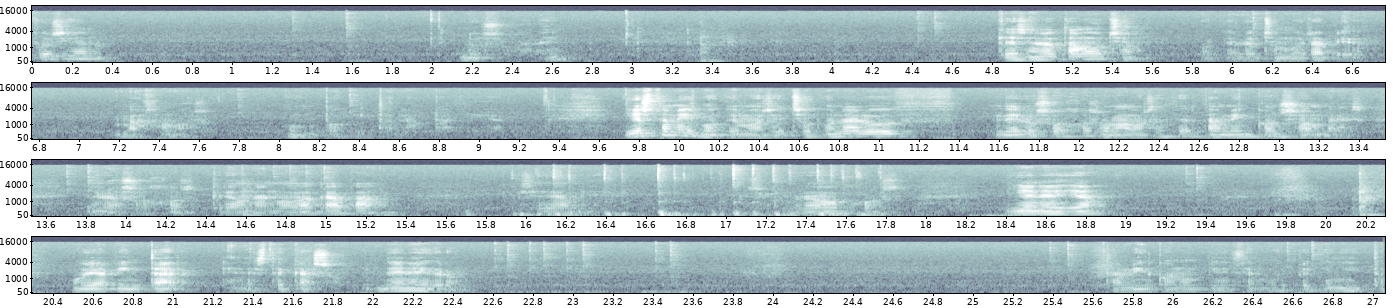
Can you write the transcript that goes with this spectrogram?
fusión, luz suave. ¿Que se nota mucho? Porque lo he hecho muy rápido. Bajamos un poquito la opacidad. Y esto mismo que hemos hecho con la luz de los ojos lo vamos a hacer también con sombras. En los ojos, crea una nueva capa que se llame sombra ojos y en ella voy a pintar, en este caso, de negro, también con un pincel muy pequeñito,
